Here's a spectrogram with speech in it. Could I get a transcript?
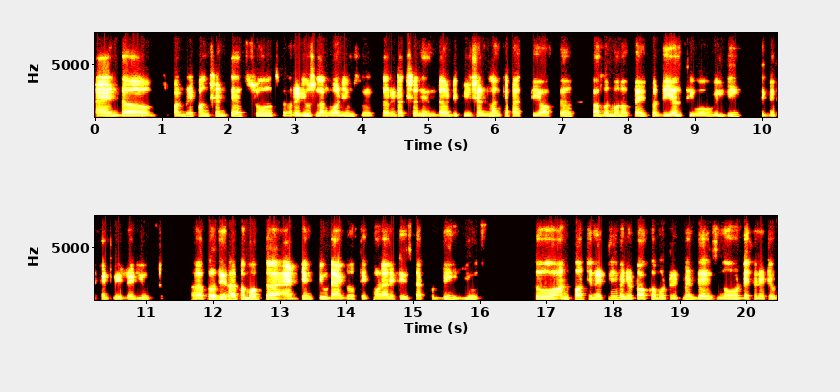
And uh, pulmonary function test shows reduced lung volumes with the reduction in the diffusion lung capacity of the carbon monoxide. So DLCO will be significantly reduced. Uh, so these are some of the adjunctive diagnostic modalities that could be used. So unfortunately, when you talk about treatment, there is no definitive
